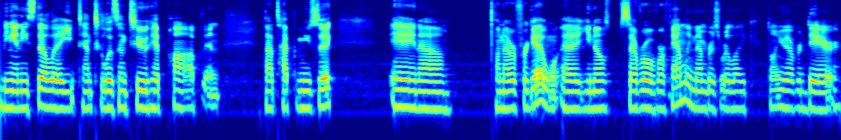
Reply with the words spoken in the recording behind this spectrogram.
being in East LA, you tend to listen to hip hop and that type of music. And uh, I'll never forget, uh, you know, several of our family members were like, "Don't you ever dare!"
